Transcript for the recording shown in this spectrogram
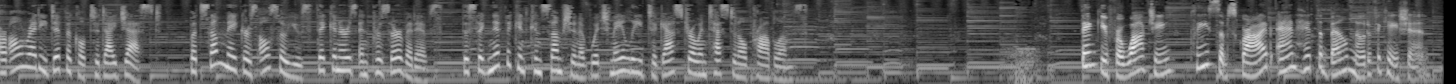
are already difficult to digest. But some makers also use thickeners and preservatives, the significant consumption of which may lead to gastrointestinal problems. Thank you for watching. Please subscribe and hit the bell notification.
